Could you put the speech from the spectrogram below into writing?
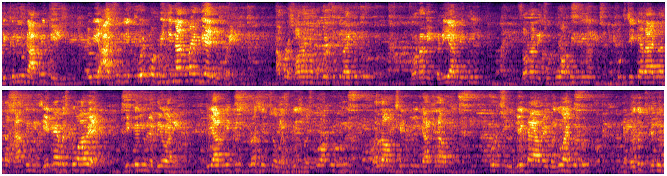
દીકરીઓને આપી હતી એવી આજ સુધી કોઈ પણ બીજી નાતમાં નથી આપ્યું કોઈ આપણે સોનાનું મંગળસૂત્ર આપ્યું હતું સોનાની કડી આપી હતી સોનાની છૂટું આપી હતી તુલસી ક્યારે આપ્યા હતા શાંતિની જે કાંઈ વસ્તુ આવે દીકરીઓને દેવાની. એ આપી હતી પ્લસ એકસો વીસ વસ્તુ આપી હતી પલંગ સીટી ગાટલા ખુરશી જે કાંઈ આવે બધું આપ્યું હતું અને બધું જ કીધું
